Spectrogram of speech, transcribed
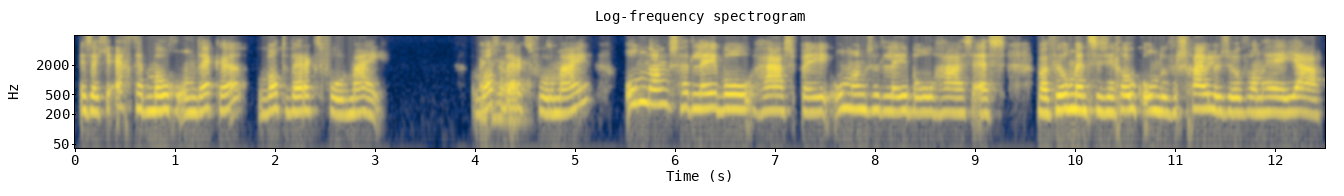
Is dat je echt hebt mogen ontdekken wat werkt voor mij. Wat Exact. werkt voor mij, ondanks het label HSP, ondanks het label HSS, waar veel mensen zich ook onder verschuilen. Zo van, hé hey, ja,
